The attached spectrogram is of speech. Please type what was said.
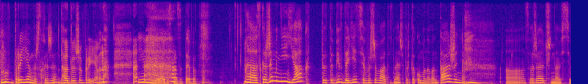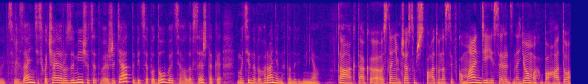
Ну, приємно ж скажи. Так, да, дуже приємно. І мені радісно за тебе. Скажи мені, як тобі вдається виживати знаєш, при такому навантаженні, зважаючи на всю цю зайнятість. Хоча я розумію, що це твоє життя, тобі це подобається, але все ж таки емоційне вигорання ніхто не відміняв. Так, так. Е, останнім часом щось багато в нас і в команді, і серед знайомих багато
